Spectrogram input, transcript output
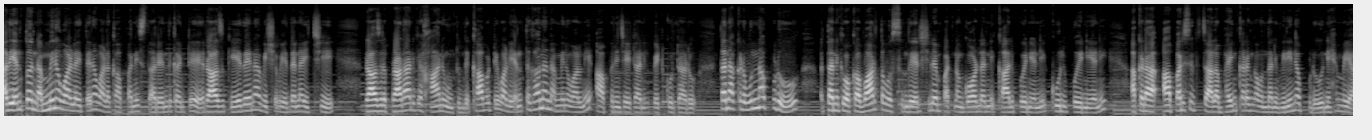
అది ఎంతో నమ్మిన వాళ్ళైతేనే వాళ్ళకి ఆ పనిస్తారు ఎందుకంటే రాజుకి ఏదైనా విషయం ఏదైనా ఇచ్చి రాజుల ప్రాణానికి హాని ఉంటుంది. కాబట్టి వాళ్ళు ఎంతగానో నమ్మిన వాళ్ళని ఆ పని చేయడానికి పెట్టుకుంటారు. తను అక్కడ ఉన్నప్పుడు తనకి ఒక వార్త వస్తుంది. ఎర్షిలేం గోడలన్నీ కాలిపోయినాయని కూలిపోయినాయని అక్కడ ఆ పరిస్థితి చాలా భయంకరంగా ఉందని వినినప్పుడు నెహమయ్య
